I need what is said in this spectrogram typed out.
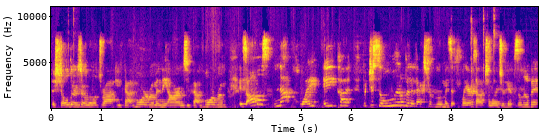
The shoulders are a little dropped. You've got more room in the arms. You've got more room. It's almost not quite a cut, but just a little bit of extra room as it flares out towards your hips a little bit,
